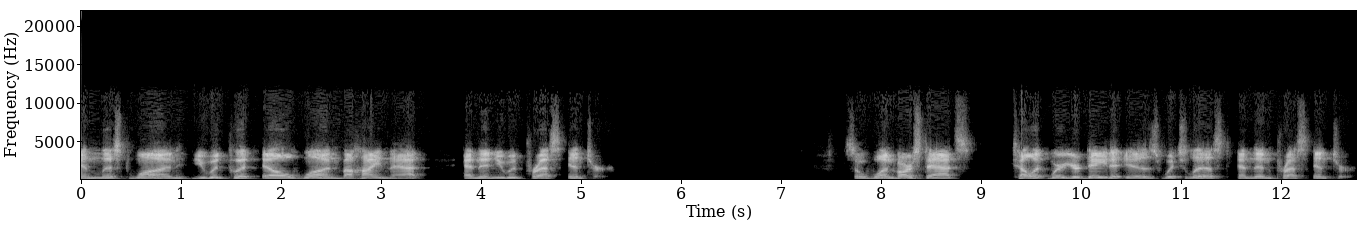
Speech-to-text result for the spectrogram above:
in list one, you would put L1 behind that, and then you would press enter. So one var stats, tell it where your data is, which list, and then press enter.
